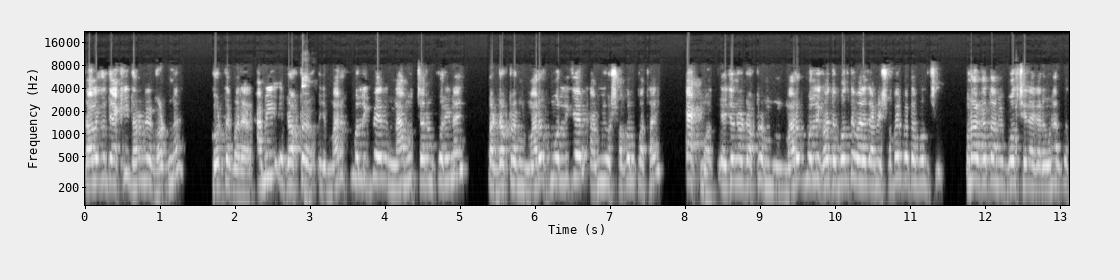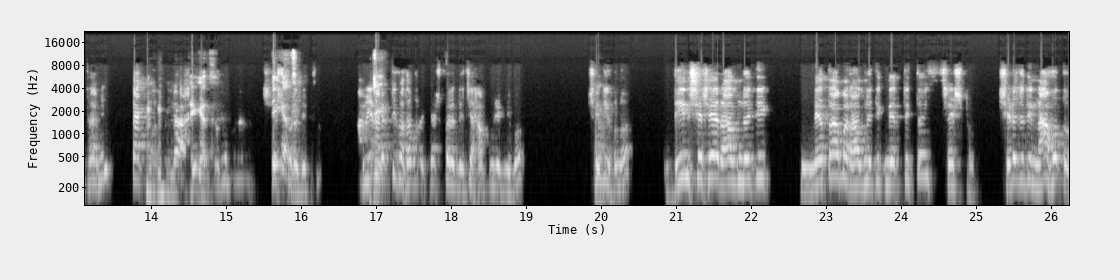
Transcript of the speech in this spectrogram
তাহলে কিন্তু একই ধরনের ঘটনা ঘটতে পারে। আর আমি ডক্টর মারুফ মল্লিকের নাম উচ্চারণ করি নাই বা ডক্টর মারুফ মল্লিকের আমিও সকল কথাই একমত। এই জন্য ডক্টর মারুফ মল্লিক হয়তো বলতে পারে যে আমি সবার কথা বলছি ওনার কথা আমি বলছি না কারণ ওনার কথা আমি একমত। না, ঠিক আছে। ঠিক আছে। দিচ্ছি। আমি। আরেকটি কথা বলে শেষ করে দিচ্ছি হাফ মিনিট নিব। সেটি হলো দিন শেষে রাজনৈতিক নেতা বা রাজনৈতিক নেতৃত্বই শ্রেষ্ঠ। সেটা যদি না হতো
